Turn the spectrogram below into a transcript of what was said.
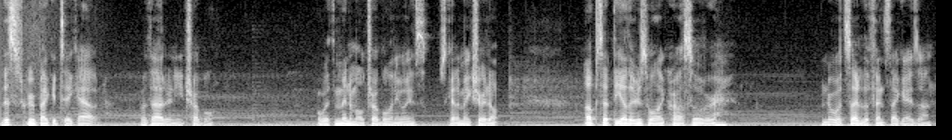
This group I could take out without any trouble. Or with minimal trouble anyways. Just gotta make sure I don't upset the others while I cross over. wonder what side of the fence that guy's on.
